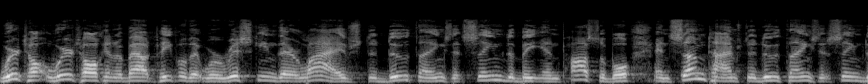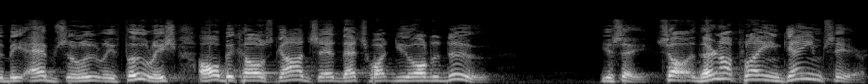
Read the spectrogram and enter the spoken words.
We're, ta- we're talking about people that were risking their lives to do things that seemed to be impossible and sometimes to do things that seemed to be absolutely foolish, all because God said that's what you ought to do. You see. So they're not playing games here.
